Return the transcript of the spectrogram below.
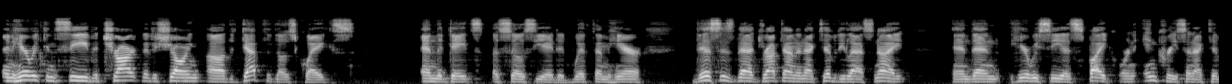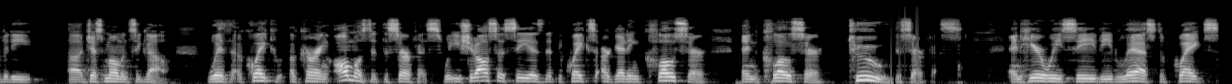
And here we can see the chart that is showing uh, the depth of those quakes and the dates associated with them here. This is that drop down in activity last night. And then here we see a spike or an increase in activity uh, just moments ago with a quake occurring almost at the surface. What you should also see is that the quakes are getting closer and closer to the surface. And here we see the list of quakes.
